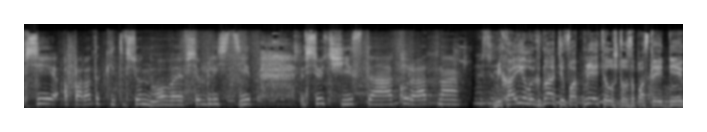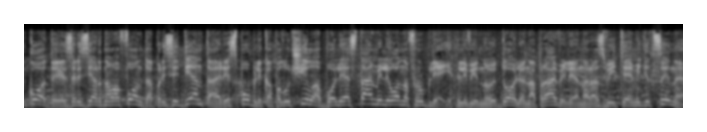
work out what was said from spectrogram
Все аппараты какие-то, все новое, все блестит, все чисто, аккуратно. Михаил Игнатьев отметил, что за последние годы из резервного фонда президента республика получила более 100 миллионов рублей. Львиную долю направили на развитие медицины.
